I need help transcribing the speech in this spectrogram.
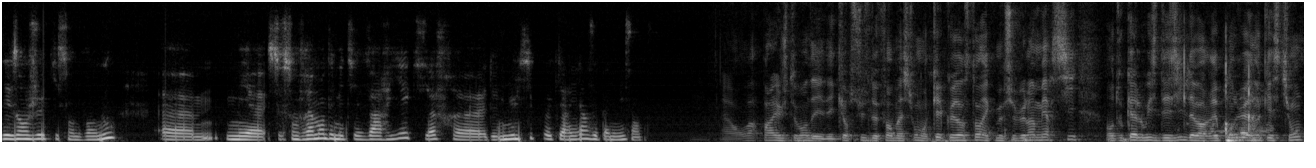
des enjeux qui sont devant nous, euh, mais ce sont vraiment des métiers variés qui offrent de multiples carrières épanouissantes on va reparler justement des, cursus de formation dans quelques instants avec Monsieur Velin. Merci en tout cas Louise Desil d'avoir répondu à nos questions.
